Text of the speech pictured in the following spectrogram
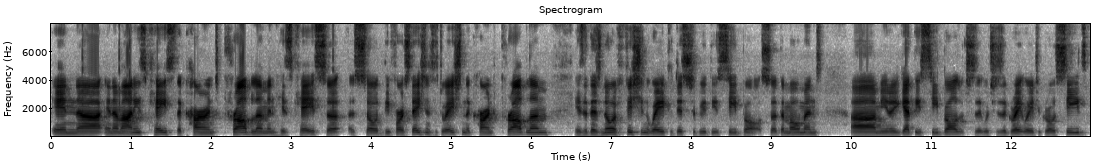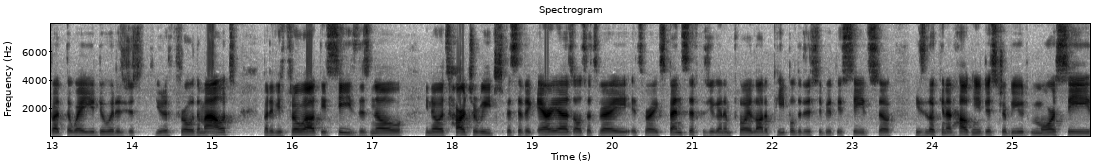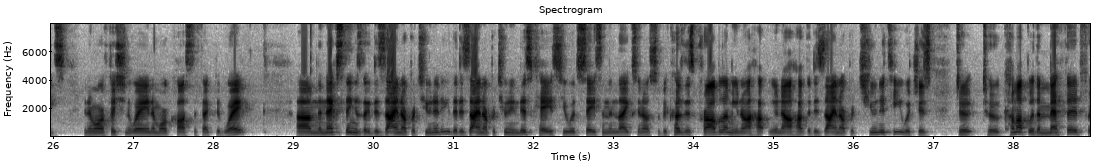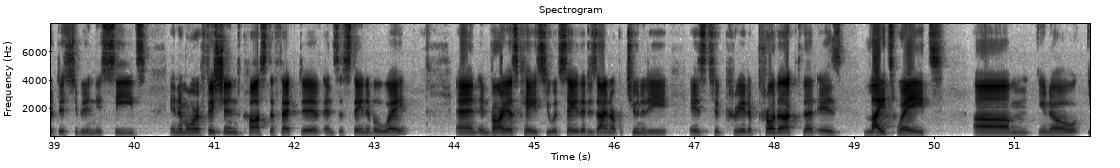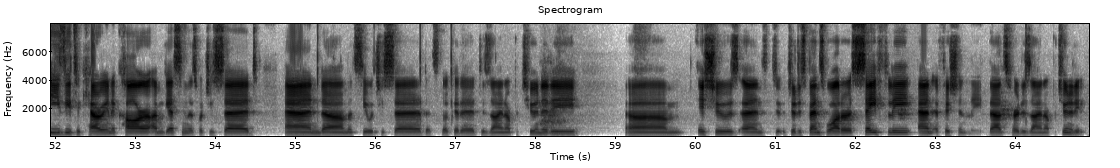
In, uh, in Amani's case, the current problem in his case, so, so deforestation situation, the current problem is that there's no efficient way to distribute these seed balls. So at the moment, um, you know, you get these seed balls, which is, which is a great way to grow seeds, but the way you do it is just you throw them out. But if you throw out these seeds, there's no you know, it's hard to reach specific areas. Also, it's very it's very expensive because you're going to employ a lot of people to distribute these seeds. So he's looking at how can you distribute more seeds in a more efficient way, in a more cost-effective way. Um, the next thing is the design opportunity. The design opportunity in this case, you would say something like, you know, so because this problem, you know, how you now have the design opportunity, which is to, to come up with a method for distributing these seeds in a more efficient, cost-effective, and sustainable way. And in Varia's case, you would say the design opportunity is to create a product that is lightweight, um, you know, easy to carry in a car. I'm guessing that's what you said. And um, let's see what you said. Let's look at it. Design opportunity, um, issues, and to, to dispense water safely and efficiently. That's her design opportunity.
